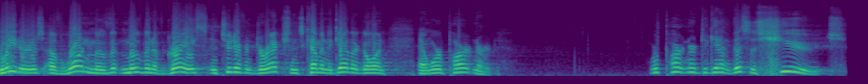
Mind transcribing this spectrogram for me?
leaders of one movement, movement of grace, in two different directions coming together, going, and we're partnered. We're partnered together. This is huge.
